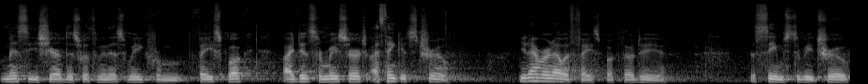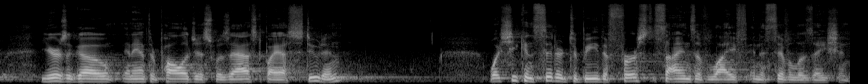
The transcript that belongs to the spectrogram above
Missy shared this with me this week from Facebook. I did some research. I think it's true. You never know with Facebook, though, do you? This seems to be true. Years ago, an anthropologist was asked by a student what she considered to be the first signs of life in a civilization.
